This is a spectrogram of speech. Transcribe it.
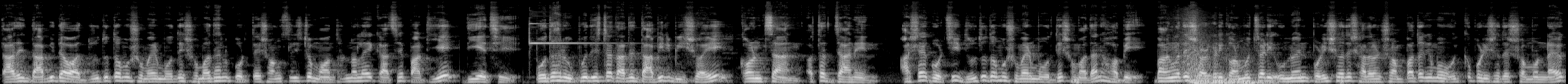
তাদের দাবি দেওয়া দ্রুততম সময়ের মধ্যে সমাধান করতে সংশ্লিষ্ট মন্ত্রণালয়ের কাছে পাঠিয়ে দিয়েছি। প্রধান উপদেষ্টা তাদের দাবির বিষয়ে কনসার্ন অর্থাৎ জানেন। আশা করছি দ্রুততম সময়ের মধ্যে সমাধান হবে। বাংলাদেশ সরকারি কর্মচারী উন্নয়ন পরিষদের সাধারণ সম্পাদক এবং ঐক্য পরিষদের সমন্বয়ক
